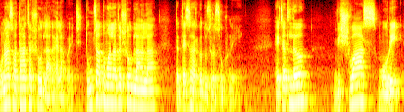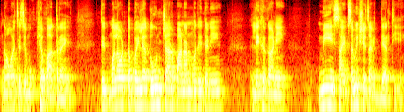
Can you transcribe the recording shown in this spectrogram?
पुन्हा स्वतःचा शोध लागायला पाहिजे. तुमचा तुम्हाला जर शोध लागला तर त्याच्यासारखं दुसरं सुख नाही. ह्याच्यातलं विश्वास मोरे नावाचं जे मुख्य पात्र आहे ते मला वाटतं पहिल्या दोन चार पानांमध्ये त्यांनी लेखकाने मी साय समीक्षेचा विद्यार्थी आहे.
